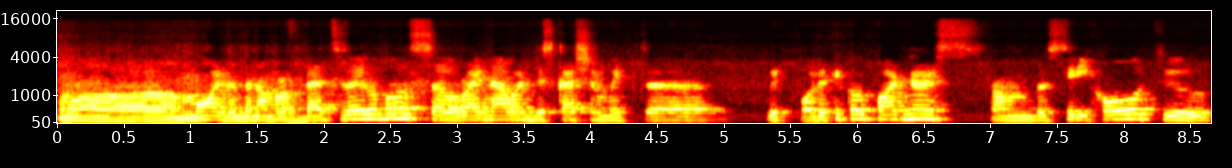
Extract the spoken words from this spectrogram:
uh, more than the number of beds available. So right now we're in discussion with uh, with political partners from the city hall to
